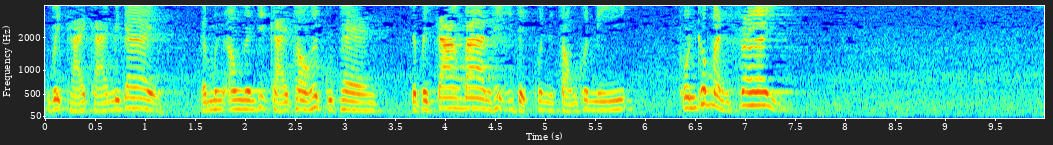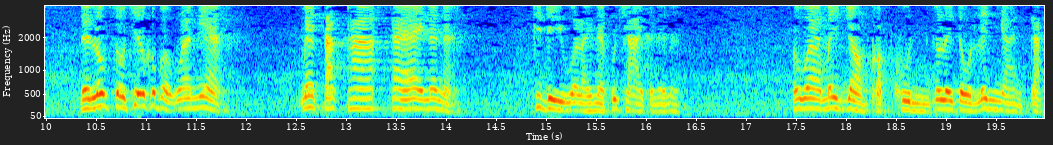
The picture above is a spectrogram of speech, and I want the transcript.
กูไปขายขายไม่ได้ แต่มึงเอาเงินที่ขายทองให้กูแพง จะไปสร้างบ้านให้อีเด็กคนสองคนนี้ คนเขาหมั่นไส้ในโลกโซเชียลเขาบอกว่าเนี่ย แม่ตักพาแพ้นั่นน่ะ พี่ดิวอะไรนะผู้ชายคนนั้นนะเพราะว่าไม่ยอมขอบคุณก็เลยโดนเล่นงานกลับ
